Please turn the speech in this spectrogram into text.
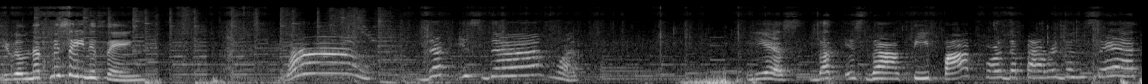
You will not miss anything. The what? Yes, that is the teapot for the Paragon set.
